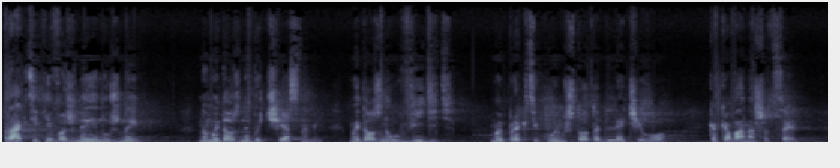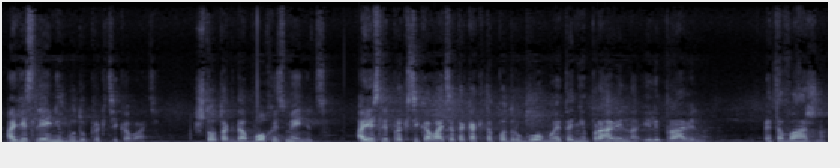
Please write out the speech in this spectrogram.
Практики важны и нужны, но мы должны быть честными, мы должны увидеть, мы практикуем что-то для чего, какова наша цель. А если я не буду практиковать, что тогда? Бог изменится? А если практиковать это как-то по-другому, это неправильно или правильно? Это важно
